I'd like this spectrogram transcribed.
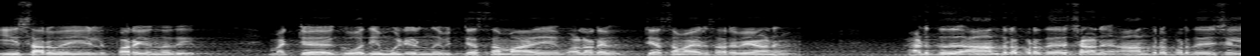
ഈ സർവേയിൽ പറയുന്നത്. മറ്റ് ഗോതിമൂടിയിൽ നിന്ന് വ്യത്യസ്തമായ വളരെ വ്യത്യസ്തമായ ഒരു സർവേയാണ്. അടുത്തത് ആന്ധ്രാപ്രദേശാണ്. ആന്ധ്രാപ്രദേശിൽ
